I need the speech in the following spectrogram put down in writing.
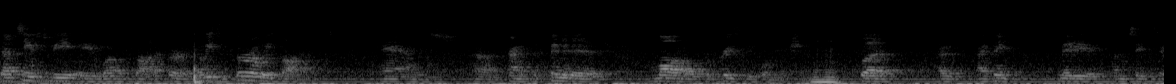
that seems to be a well thought, or at least a thoroughly thought out and uh, kind of definitive model for priestly formation. Mm-hmm. But I, I think maybe I'm safe to say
